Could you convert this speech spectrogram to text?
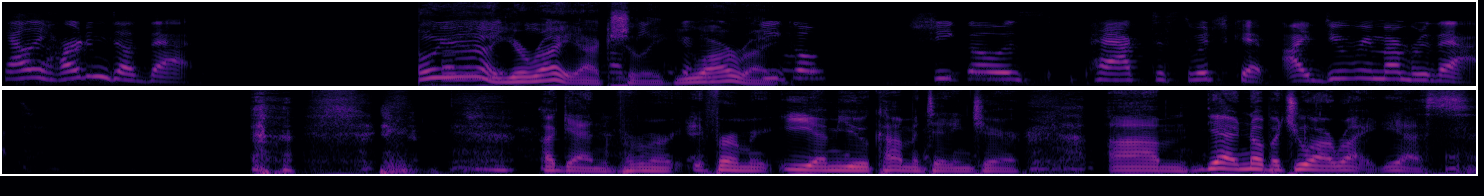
Callie Hardin does that. Oh yeah, you're right. Actually, you are right. She goes, she goes pack to switch kip. I do remember that. Again, from her from her EMU commentating chair. Um, yeah, no, but you are right. Yes,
